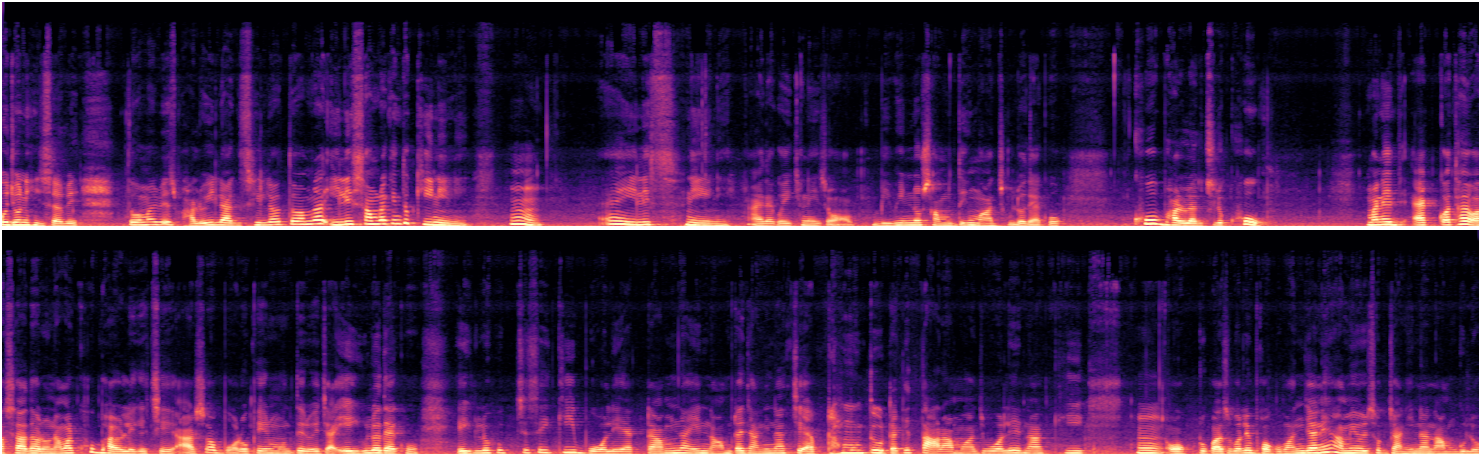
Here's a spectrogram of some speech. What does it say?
ওজন হিসাবে। তো আমার বেশ ভালোই লাগছিল। তো আমরা ইলিশ আমরা কিন্তু কিনিনি। হুম ইলিশ নিয়ে নিই আর দেখো এখানে বিভিন্ন সামুদ্রিক মাছগুলো দেখো, খুব ভালো লাগছিল, খুব। মানে এক কথায় অসাধারণ, আমার খুব ভালো লেগেছে। আর সব বরফের মধ্যে রয়েছে, আর এইগুলো দেখো, এইগুলো হচ্ছে সেই কি বলে একটা, আমি না এর নামটা জানি না চ্যাপটা মতো ওটাকে তারা মাছ বলে না কি অক্টোপাস বলে, ভগবান জানে, আমি ওইসব জানি না নামগুলো।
